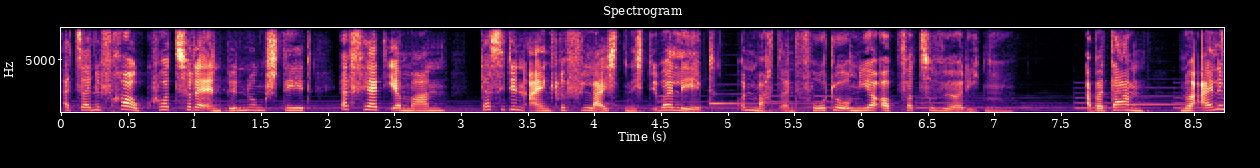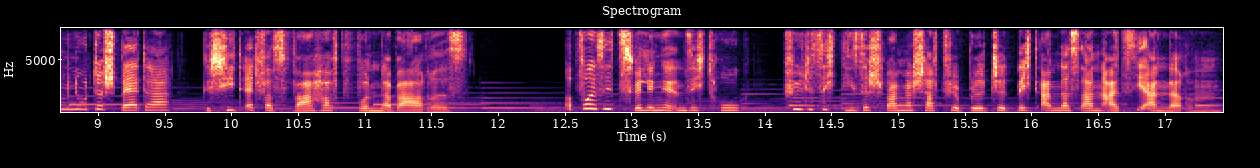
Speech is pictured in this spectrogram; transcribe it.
Als seine Frau kurz vor der Entbindung steht, erfährt ihr Mann, dass sie den Eingriff vielleicht nicht überlebt und macht ein Foto, um ihr Opfer zu würdigen. Aber dann, nur eine Minute später, geschieht etwas wahrhaft Wunderbares. Obwohl sie Zwillinge in sich trug, fühlte sich diese Schwangerschaft für Bridget nicht anders an als die anderen.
